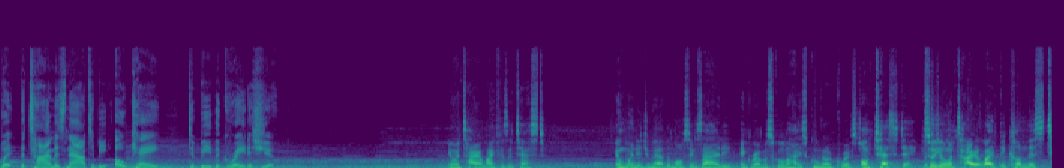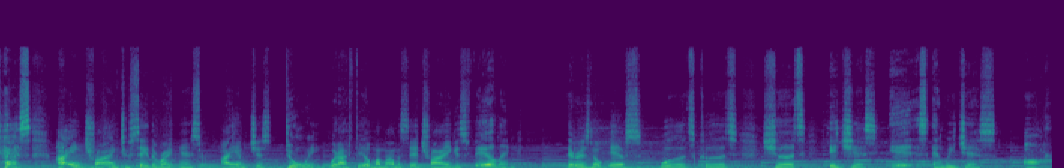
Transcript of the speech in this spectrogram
But the time is now to be okay to be the greatest you. Your entire life is a test. And when did you have the most anxiety in grammar school and high school? No question. On test day. Question. So your entire life become this test. I ain't trying to say the right answer. I am just doing what I feel. My mama said trying is failing. There is no ifs, woulds, coulds, shoulds. It just is, and we just are.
